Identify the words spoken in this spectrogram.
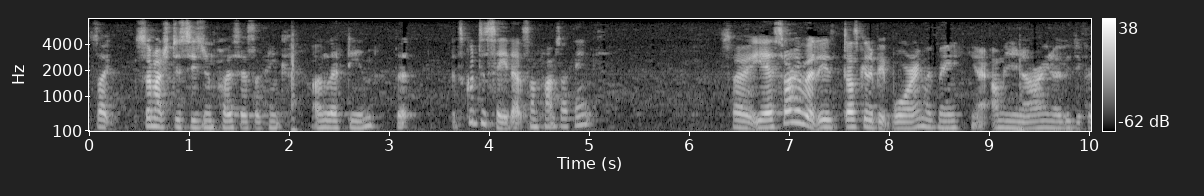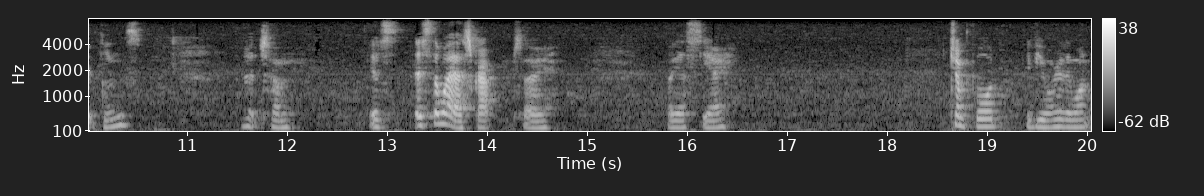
it's like so much decision process I think I left in, but it's good to see that sometimes I think. So yeah, sorry, but it does get a bit boring with me, you know, I'm in and over different things, but um, it's it's the way I scrap, so I guess yeah. Jump forward if you really want.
